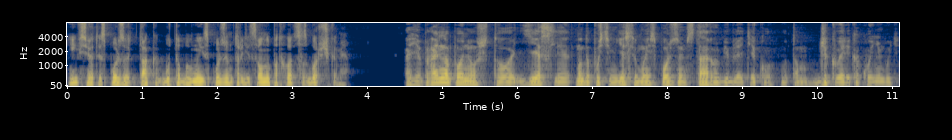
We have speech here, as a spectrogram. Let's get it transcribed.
и все это использовать так, как будто бы мы используем традиционный подход со сборщиками. А я правильно понял, что если, ну, допустим, если мы используем старую библиотеку, вот там jQuery какой-нибудь,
